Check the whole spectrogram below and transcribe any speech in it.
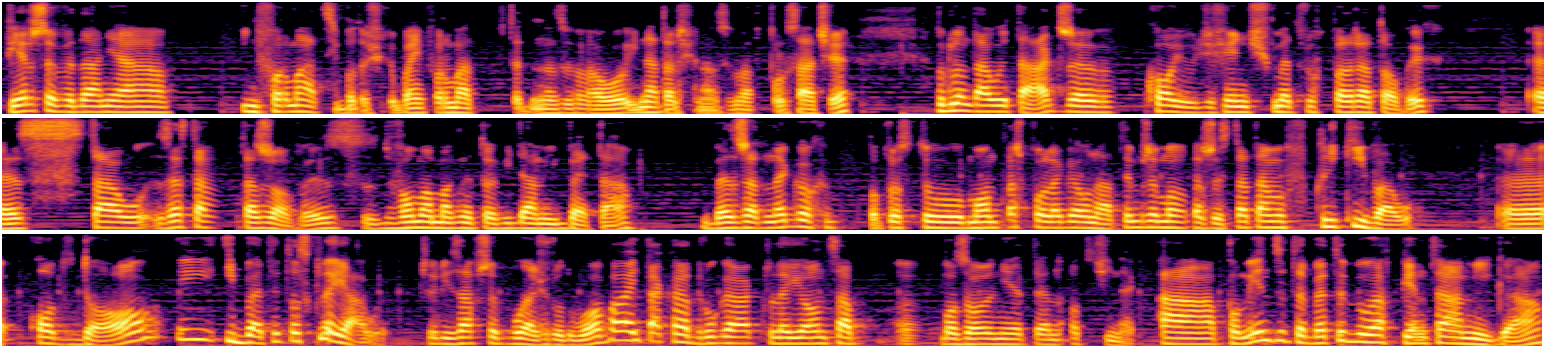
Pierwsze wydania informacji, bo to się chyba informacji wtedy nazywało i nadal się nazywa w Polsacie, wyglądały tak, że w pokoju 10 metrów kwadratowych e, stał zestaw montażowy z dwoma magnetowidami beta. Bez żadnego, po prostu montaż polegał na tym, że montażysta tam wklikiwał E, od do i, i bety to sklejały. Czyli zawsze była źródłowa i taka druga klejąca e, mozolnie ten odcinek. A pomiędzy te bety była wpięta Amiga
